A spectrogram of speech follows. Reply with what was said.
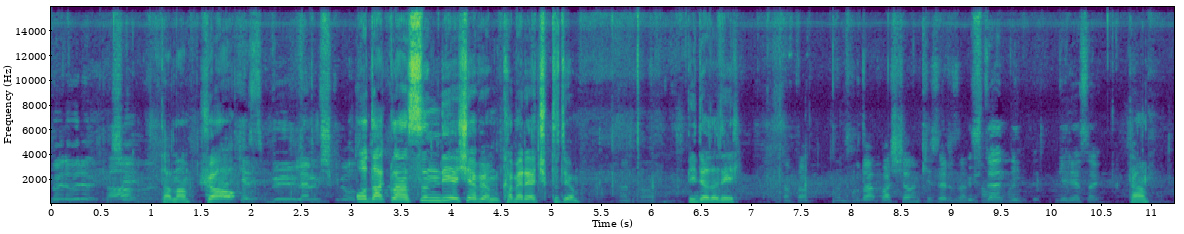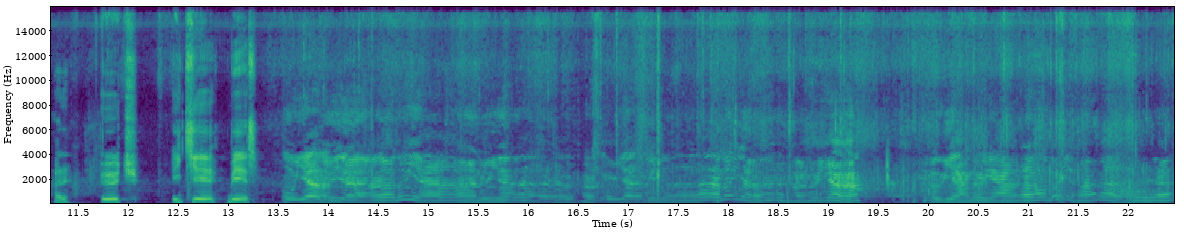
böyle böyle şey. Tamam. Şu an Herkes büyülenmiş gibi olsun. odaklansın diye şey yapıyorum. Kamerayı açık tutuyorum. Ha, tamam. Videoda değil. Tamam tamam. Burada başlayalım keseriz zaten. Üçten Tamam, geriye say. Tamam. Hadi. 3, 2, 1. Uyan uyan uyan uyan uyan uyan uyan uyan Uyan uyan uyan. Uyan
